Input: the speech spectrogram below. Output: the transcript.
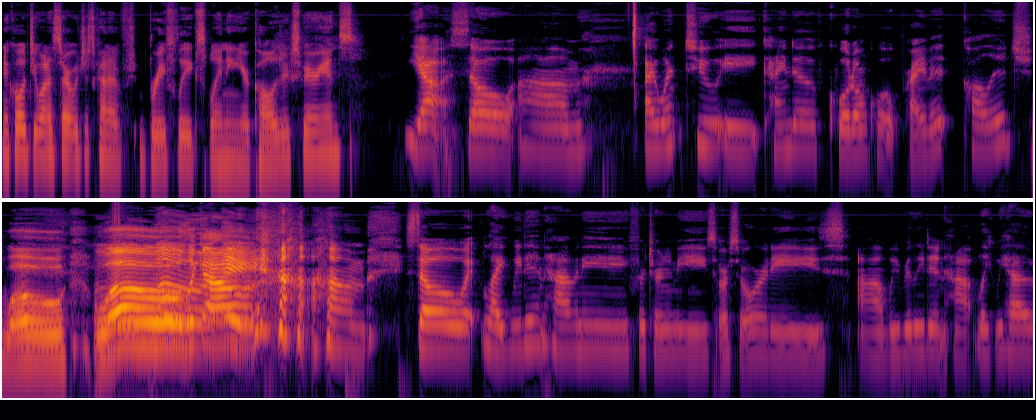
nicole do you want to start with just kind of briefly explaining your college experience? Yeah, so um I went to a kind of quote unquote private college. whoa Whoa, look out hey. um so like we didn't have any fraternities or sororities. Uh, we really didn't have like we had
